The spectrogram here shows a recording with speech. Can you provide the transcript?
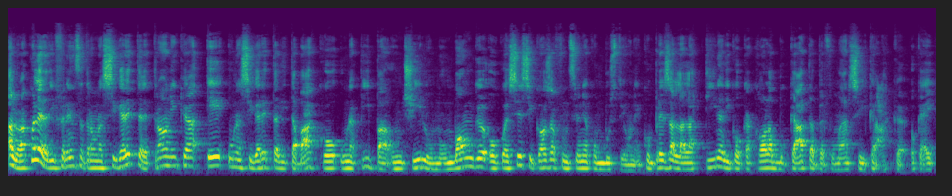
Allora, qual è la differenza tra una sigaretta elettronica e una sigaretta di tabacco, una pipa, un cilum, un bong o qualsiasi cosa funzioni a combustione, compresa la lattina di Coca-Cola bucata per fumarsi il crack, ok?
